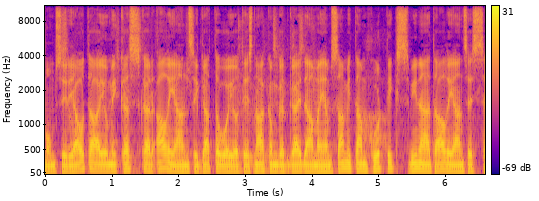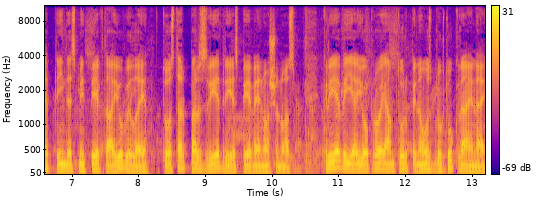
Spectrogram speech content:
Mums ir jautājumi, kas skar aliansi, gatavojoties nākamgad gaidāmajam samitam, kur tiks svinēta alianses 75. jubileja, tostarp par Zviedrijas pievienošanos. Krievija joprojām turpina uzbrukt Ukrainai.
